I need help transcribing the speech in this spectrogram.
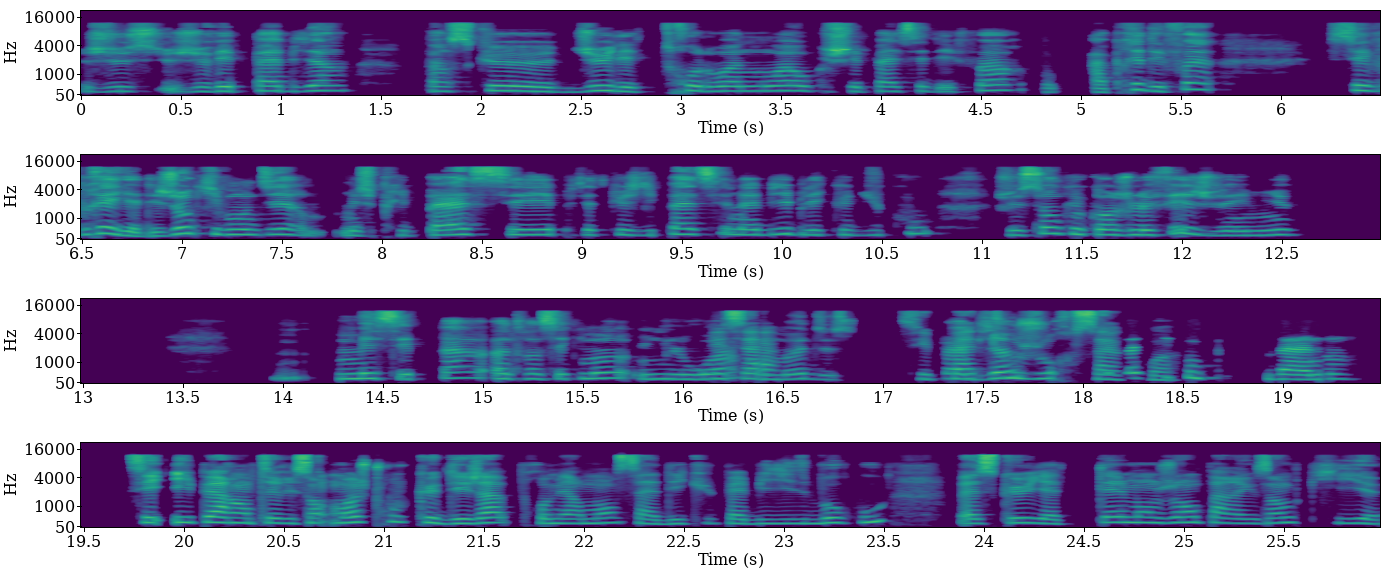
je je vais pas bien parce que Dieu il est trop loin de moi ou que je fais pas assez d'efforts. Bon, après, des fois, c'est vrai, il y a des gens qui vont dire mais je prie pas assez, peut-être que je lis pas assez ma Bible et que du coup, je sens que quand je le fais, je vais mieux. Mais c'est pas intrinsèquement une loi ça. en mode C'est pas pas bien. toujours ça, quoi. Bah non. C'est hyper intéressant. Moi, je trouve que déjà, premièrement, ça déculpabilise beaucoup parce qu'il y a tellement de gens, par exemple, qui, euh,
